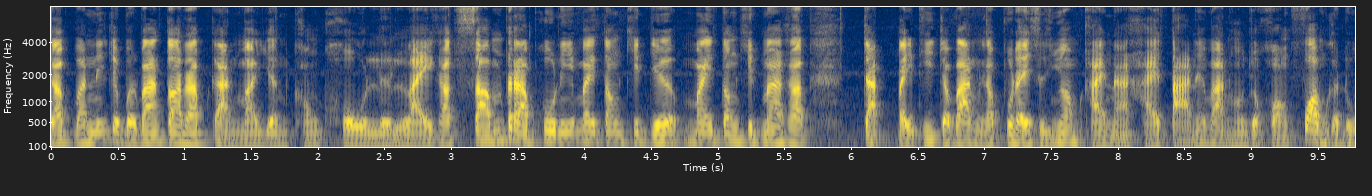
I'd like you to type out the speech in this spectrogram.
ครับ วันนี้จะเปิดบ้านต้อนรับการมาเยือนของโคเลนไลท์ครับสำหรับคู่นี้ไม่ต้องคิดเยอะไม่ต้องคิดมากครับ จัดไปที่เจ้าบ้านครับผู้ใดสิย่อมขายหนาขายตาในบ้านของเจ้าของฟอร์มกระดู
